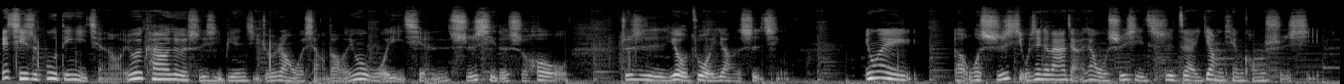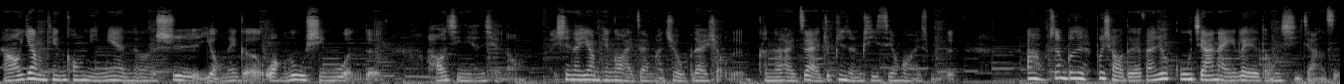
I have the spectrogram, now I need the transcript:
诶，其实布丁以前哦，因为看到这个实习编辑，就让我想到了，因为我以前实习的时候，就是也有做一样的事情。因为呃，我实习，我先跟大家讲一下，我实习是在样天空实习，然后样天空里面呢是有那个网络新闻的。好几年前哦，现在样天空还在吗？其实我不太晓得，可能还在，就变成 PC 化还是什么的啊，我真不是不晓得，反正就孤家那一类的东西这样子。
